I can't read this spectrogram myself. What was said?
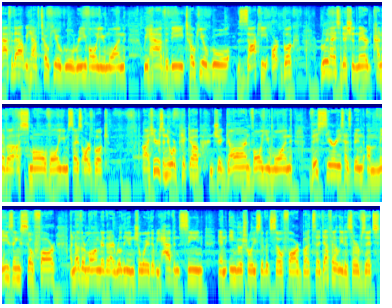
After that, we have Tokyo Ghoul Re Volume 1. We have the Tokyo Ghoul Zakki art book. Really nice addition there, kind of a, a small volume size art book. Uh, here's a newer pickup, Jagan Volume 1. This series has been amazing so far. Another manga that I really enjoy that we haven't seen an English release of it so far, but uh, definitely deserves it.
